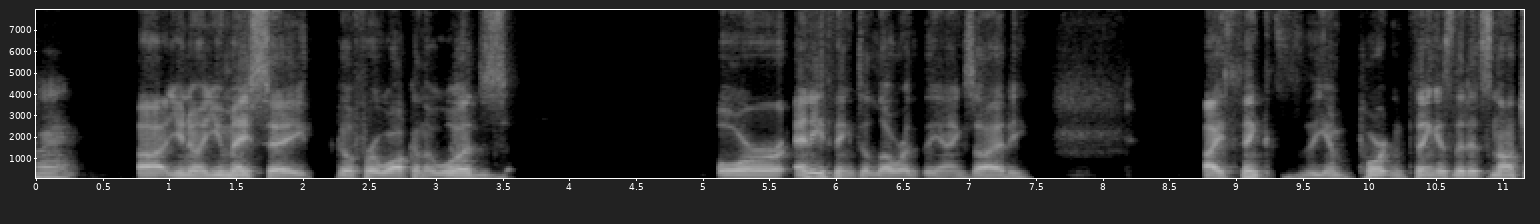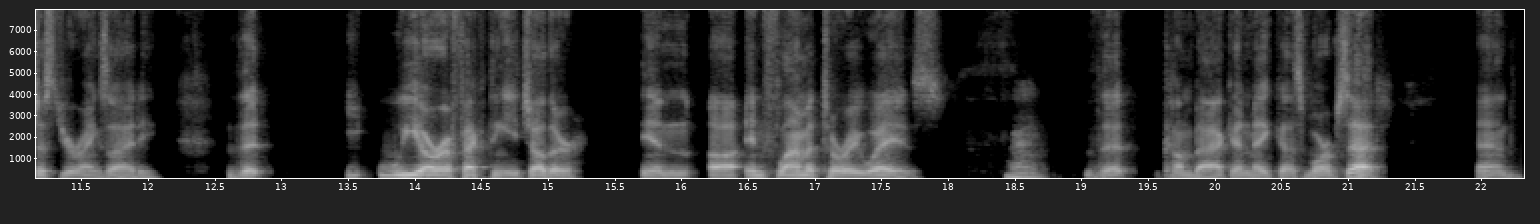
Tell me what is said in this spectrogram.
Right. Uh, you know, you may say, go for a walk in the woods or anything to lower the anxiety. I think the important thing is that it's not just your anxiety, that we are affecting each other in uh, inflammatory ways right. that come back and make us more upset. And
